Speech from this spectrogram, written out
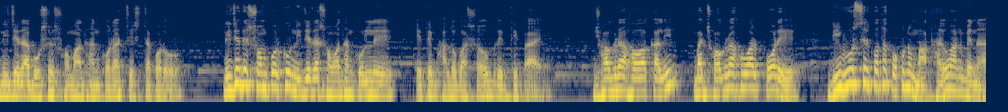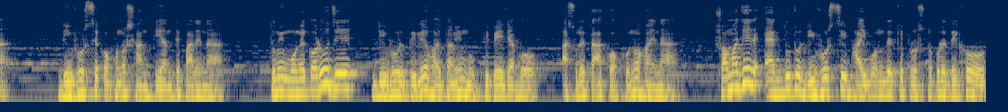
নিজেরা বসে সমাধান করার চেষ্টা করো। নিজেদের সম্পর্ক নিজেরা সমাধান করলে এতে ভালোবাসাও বৃদ্ধি পায়। ঝগড়া হওয়াকালীন বা ঝগড়া হওয়ার পরে ডিভোর্সের কথা কখনো মাথায়ও আনবে না। ডিভোর্সে কখনো শান্তি আনতে পারে না। তুমি মনে করো যে ডিভোর্স দিলে হয়তো আমি মুক্তি পেয়ে যাব। আসলে তা কখনো হয় না। সমাজের এক দুটো ডিভোর্সি ভাই বোনদেরকে প্রশ্ন করে দেখো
